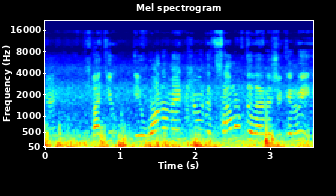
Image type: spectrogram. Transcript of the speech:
Okay. But you, you want to make sure that some of the letters you can read.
